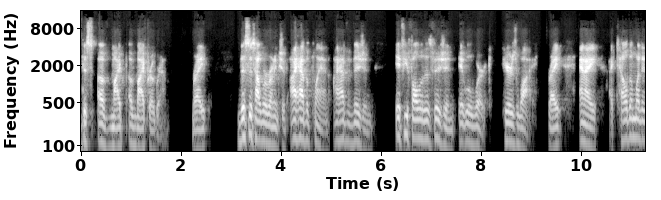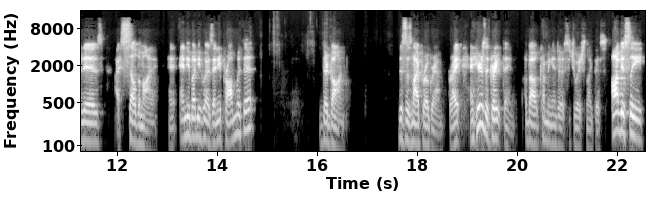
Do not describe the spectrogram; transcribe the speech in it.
this of my of my program, right? this is how we're running shit. I have a plan. I have a vision. If you follow this vision, it will work. Here's why, right? And I I tell them what it is. I sell them on it. And anybody who has any problem with it, they're gone. This is my program, right? And here's the great thing about coming into a situation like this. Obviously,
